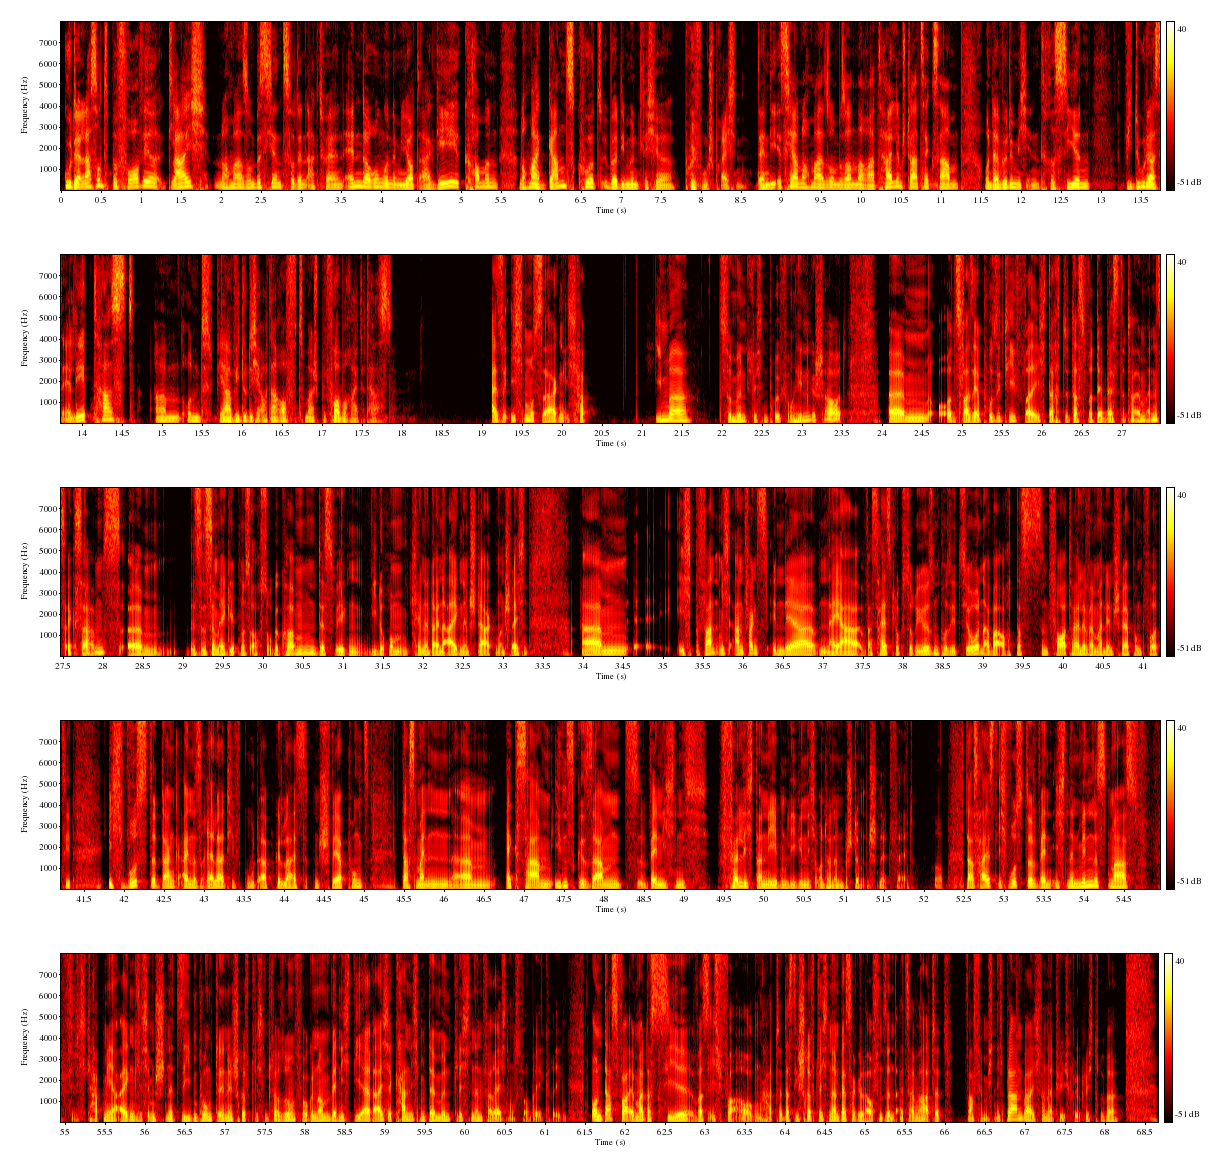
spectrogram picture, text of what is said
Gut, dann lass uns, bevor wir gleich nochmal so ein bisschen zu den aktuellen Änderungen im JAG kommen, nochmal ganz kurz über die mündliche Prüfung sprechen. Denn die ist ja nochmal so ein besonderer Teil im Staatsexamen und da würde mich interessieren, wie du das erlebt hast, ähm, und ja, wie du dich auch darauf zum Beispiel vorbereitet hast. Also ich muss sagen, ich habe immer zur mündlichen Prüfung hingeschaut. Ähm, und zwar sehr positiv, weil ich dachte, das wird der beste Teil meines Examens. Ähm, es ist im Ergebnis auch so gekommen, deswegen wiederum kenne deine eigenen Stärken und Schwächen. Ähm, ich befand mich anfangs in der, naja, was heißt luxuriösen Position, aber auch das sind Vorteile, wenn man den Schwerpunkt vorzieht. Ich wusste dank eines relativ gut abgeleisteten Schwerpunkts, dass mein ähm, Examen insgesamt, wenn ich nicht völlig daneben liege, nicht unter einen bestimmten Schnitt fällt. So. Das heißt, ich wusste, wenn ich ein Mindestmaß ich habe mir eigentlich im Schnitt sieben Punkte in den schriftlichen Klausuren vorgenommen. Wenn ich die erreiche, kann ich mit der mündlichen ein Verrechnungsverbot kriegen. Und das war immer das Ziel, was ich vor Augen hatte. Dass die schriftlichen dann besser gelaufen sind als erwartet, war für mich nicht planbar. Ich war natürlich glücklich drüber.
